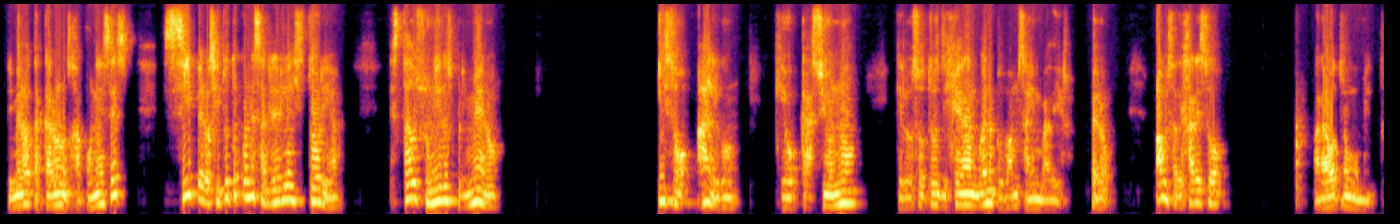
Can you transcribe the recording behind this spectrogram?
primero atacaron los japoneses? Sí, pero si tú te pones a leer la historia, Estados Unidos primero hizo algo que ocasionó que los otros dijeran, bueno, pues vamos a invadir. Pero vamos a dejar eso para otro momento.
